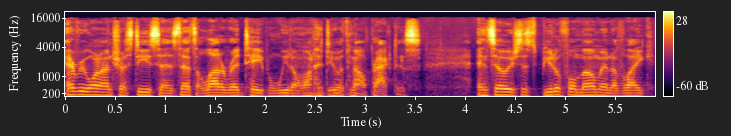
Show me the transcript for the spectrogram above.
everyone on trustees says that's a lot of red tape, and we don't want to deal with malpractice." And so it's this beautiful moment of like,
